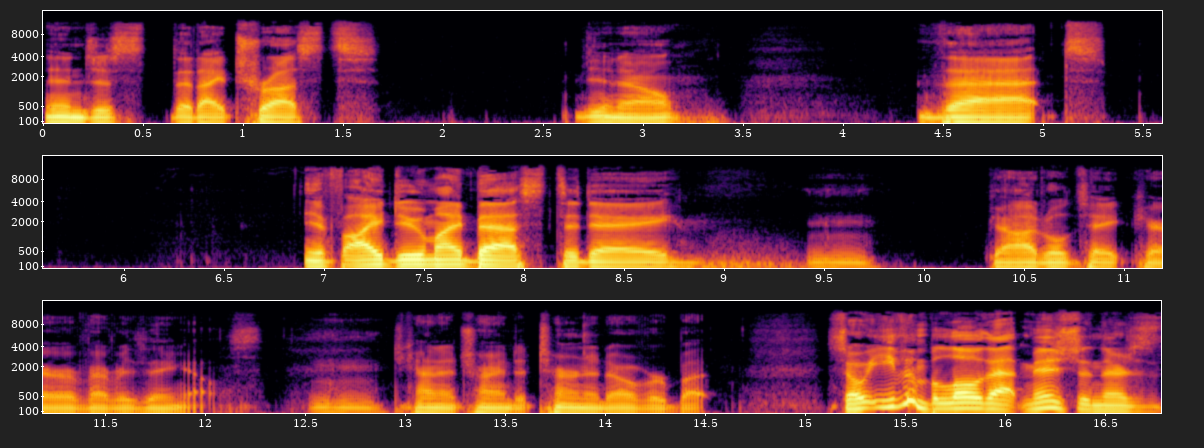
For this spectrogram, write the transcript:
and just that I trust, you know, that if I do my best today, mm-hmm. God will take care of everything else. Mm-hmm. Kind of trying to turn it over, but so even below that mission, there's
